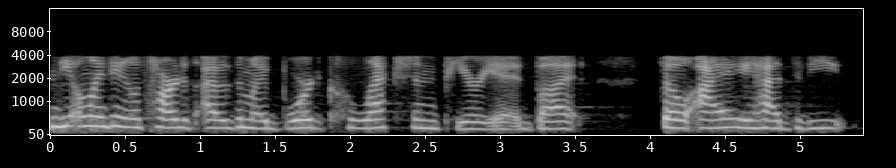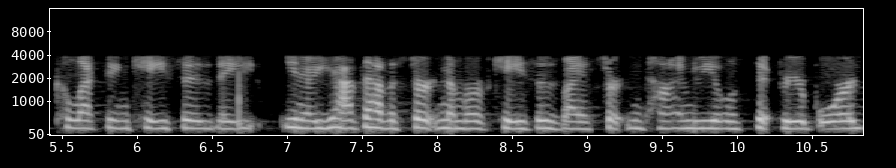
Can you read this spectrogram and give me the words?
The only thing that was hard is I was in my board collection period, but so I had to be collecting cases. They, you know, you have to have a certain number of cases by a certain time to be able to sit for your boards.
